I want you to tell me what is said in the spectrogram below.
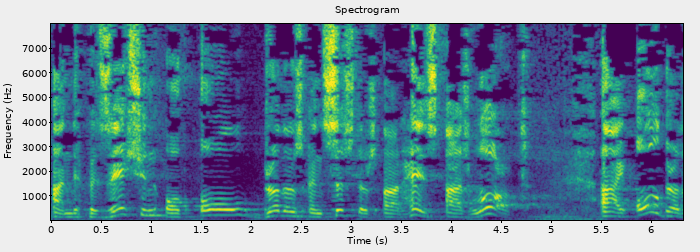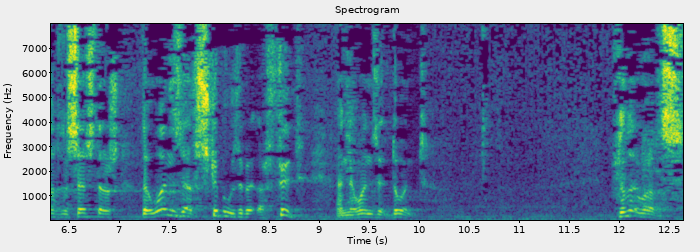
and the possession of all brothers and sisters are His as Lord. Aye, all brothers and sisters, the ones that have scruples about their food and the ones that don't. In other words,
